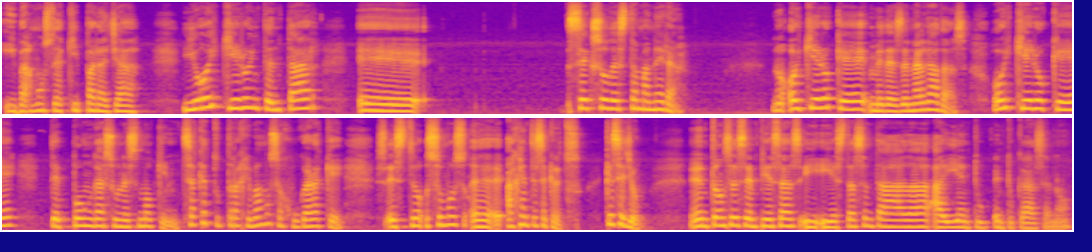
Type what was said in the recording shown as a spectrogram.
Y vamos de aquí para allá. Y hoy quiero intentar eh, sexo de esta manera. No, hoy quiero que me des de nalgadas. Hoy quiero que te pongas un smoking. Saca tu traje. Vamos a jugar a que esto, somos eh, agentes secretos. ¿Qué sé yo? Entonces empiezas y, estás sentada ahí en tu, en tu casa, ¿no?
